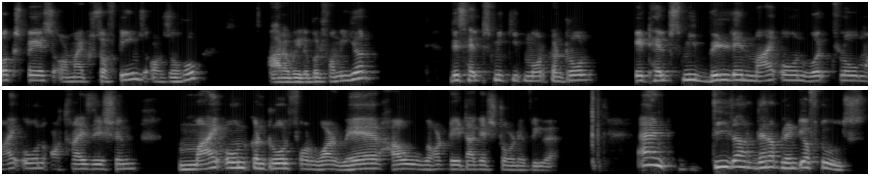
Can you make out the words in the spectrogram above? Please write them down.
Workspace or Microsoft Teams or Zoho are available for me here. This helps me keep more control. It helps me build in my own workflow, my own authorization, my own control for what, where, how, what data gets stored everywhere. And these are there are plenty of tools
